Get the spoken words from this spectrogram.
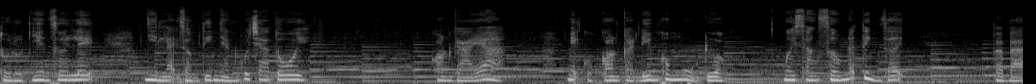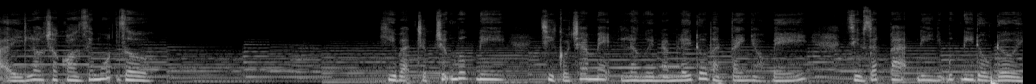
Tôi đột nhiên rơi lệ Nhìn lại dòng tin nhắn của cha tôi. Con gái à Mẹ của con cả đêm không ngủ được Mới sáng sớm đã tỉnh dậy. Và bà ấy lo cho con sẽ muộn giờ. Khi bạn chập chững bước đi Chỉ có cha mẹ là người nắm lấy đôi bàn tay nhỏ bé Dìu dắt bạn đi những bước đi đầu đời.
